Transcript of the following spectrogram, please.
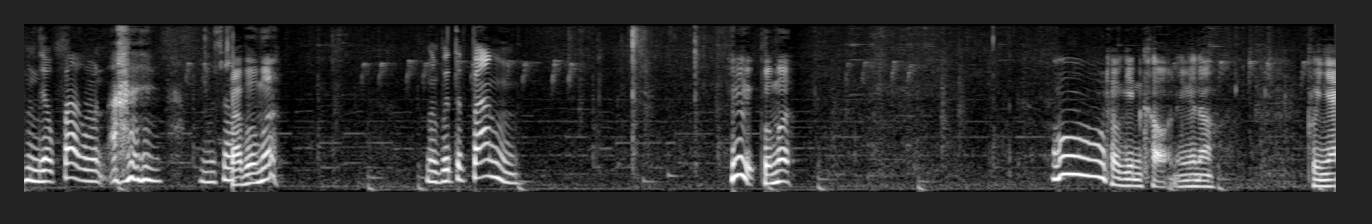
มันอยากปากมันอายมันชอบปลาเบิ่มเอ้อมันเปิดตะปังฮึเบิ่มเอ้อโอ้เท่ากินข้าวนี่พี่น้อง ผู้ใหญ่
